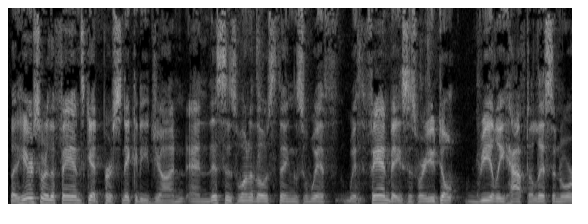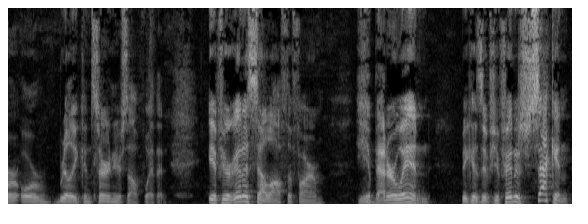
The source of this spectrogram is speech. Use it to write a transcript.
But here's where the fans get persnickety, John, and this is one of those things with with fan bases where you don't really have to listen or or really concern yourself with it if you're going to sell off the farm, you better win because if you finish second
